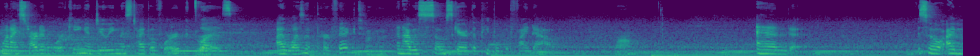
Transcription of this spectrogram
when I started working and doing this type of work Right. was I wasn't perfect Mhm. and I was so scared that people would find out. Wow. And so I'm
